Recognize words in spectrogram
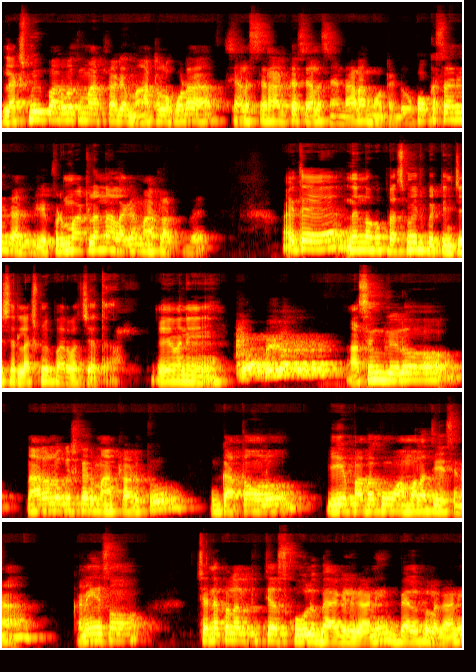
లక్ష్మీ పార్వతి మాట్లాడే మాటలు కూడా చాలా సిరాగ్గా చాలా సెండాలంగా ఉంటాయండి. ఒక్కొక్కసారి కాదు ఎప్పుడు మాట్లాడినా అలాగే మాట్లాడుతుంది. అయితే నిన్న ఒక ప్రెస్ మీట్ పెట్టించేసారు లక్ష్మీ పార్వతి చేత. ఏమని? అసెంబ్లీలో నారా లోకేష్ గారు మాట్లాడుతూ గతంలో ఏ పథకం అమలు చేసినా కనీసం చిన్నపిల్లలకి ఇచ్చే స్కూల్ బ్యాగులు కానీ బెల్ట్లు కానీ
